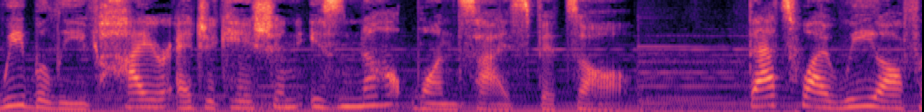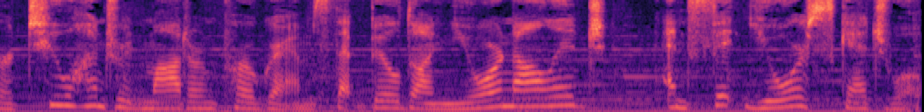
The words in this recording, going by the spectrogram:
we believe higher education is not one size fits all. That's why we offer 200 modern programs that build on your knowledge and fit your schedule.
